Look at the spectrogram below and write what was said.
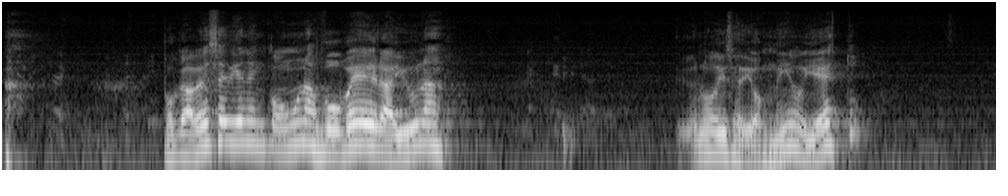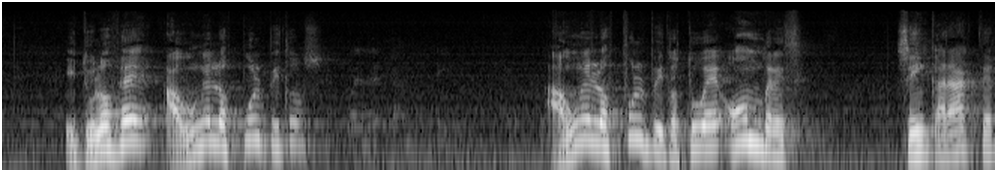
Porque a veces vienen con unas boberas y unas... Uno dice, Dios mío, ¿y esto? Y tú los ves, aún en los púlpitos. Aún en los púlpitos tú ves hombres sin carácter,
